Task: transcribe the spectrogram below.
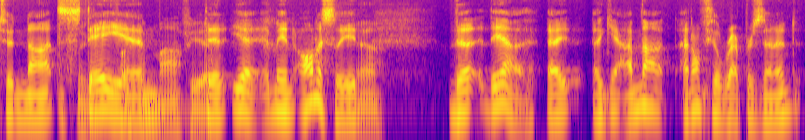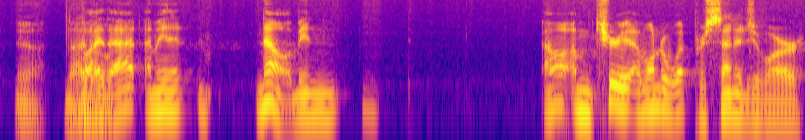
to not like stay fucking in. mafia. yeah, I mean honestly, it, Yeah. The yeah. I, again, I'm not. I don't feel represented. Yeah. No, by that. I mean, it, no. I mean, I- I'm curious. I wonder what percentage of our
